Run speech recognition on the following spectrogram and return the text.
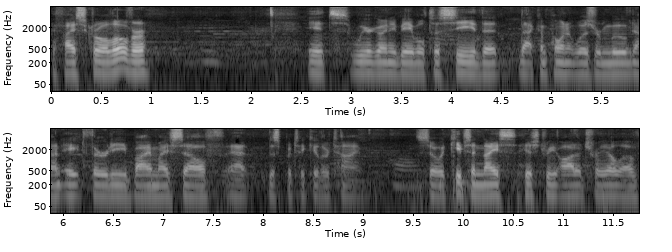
if I scroll over, it's we're going to be able to see that that component was removed on 8:30 by myself at this particular time. Oh. So it keeps a nice history audit trail of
